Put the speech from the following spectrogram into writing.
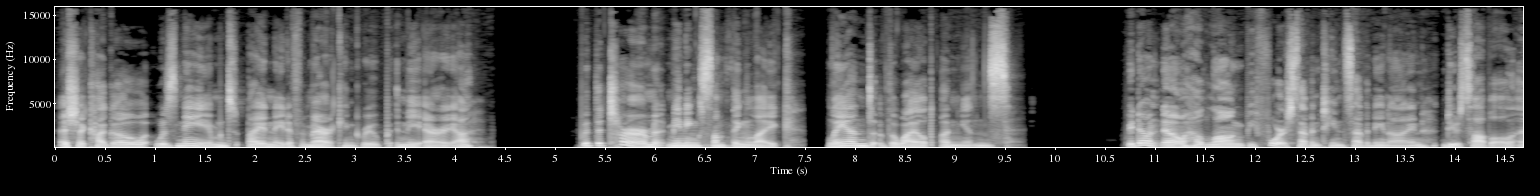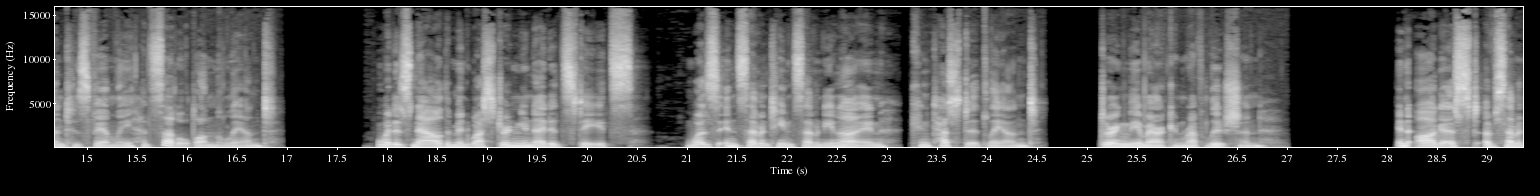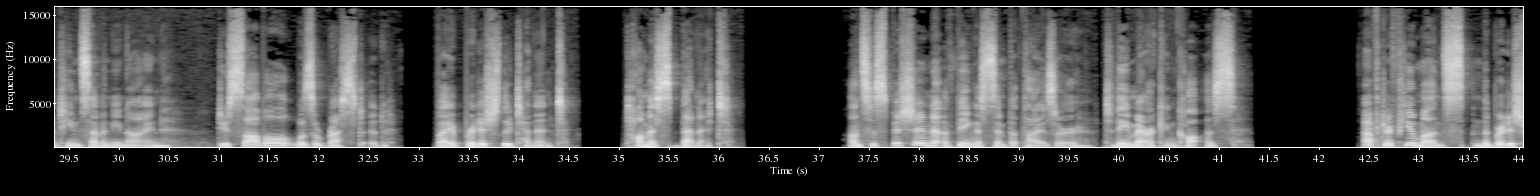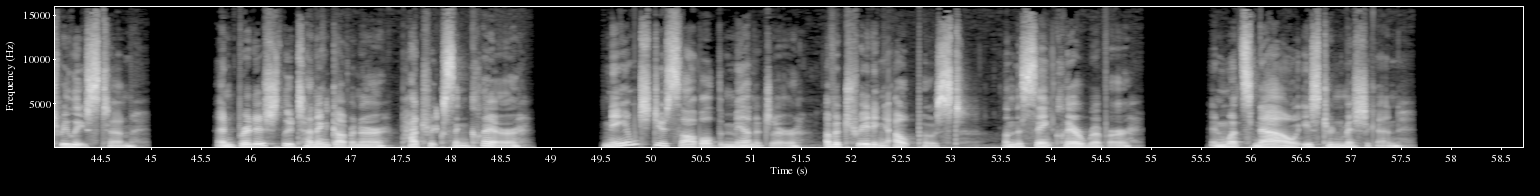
As Chicago was named by a Native American group in the area, with the term meaning something like Land of the Wild Onions. We don't know how long before 1779 DuSable and his family had settled on the land. What is now the Midwestern United States was in 1779 contested land during the American Revolution. In August of 1779, DuSable was arrested by a British lieutenant, Thomas Bennett, on suspicion of being a sympathizer to the American cause. After a few months, the British released him, and British Lieutenant Governor Patrick Sinclair named DuSable the manager of a trading outpost on the St. Clair River in what's now eastern Michigan.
